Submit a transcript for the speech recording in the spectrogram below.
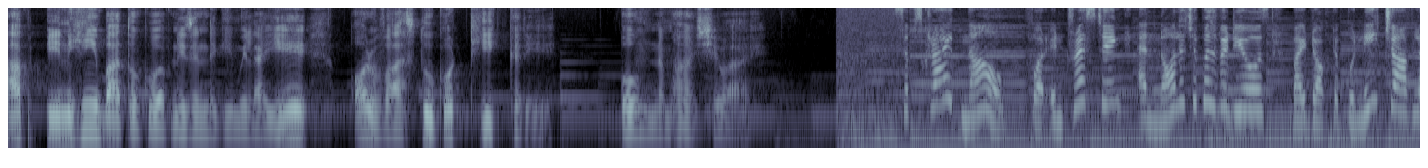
आप इन्हीं बातों को अपनी ज़िंदगी में लाइए और वास्तु को ठीक करिए। ओम नमः शिवाय। Subscribe now for interesting and knowledgeable videos by doctor Puneet Chawla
